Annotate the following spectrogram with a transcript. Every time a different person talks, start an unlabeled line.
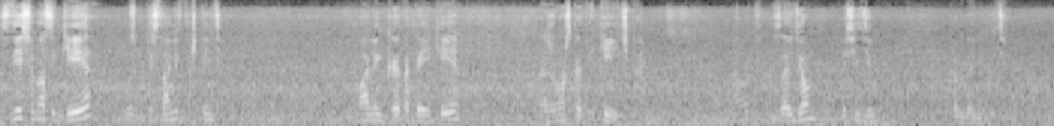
Здесь у нас Икея в Узбекистане, в Ташкенте. Маленькая такая Икея. Даже, можно сказать, Икеечка. А вот, зайдем, посидим когда-нибудь.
